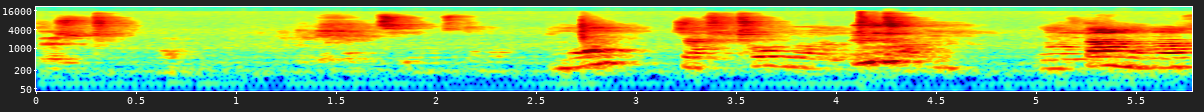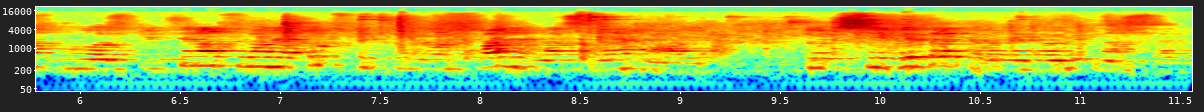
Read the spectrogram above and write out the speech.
це теж установку. МОН частково так. Ну там у нас було співфінансування, тут співфінансування у нас немає. Тут всі витрати вони беруть на себе.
